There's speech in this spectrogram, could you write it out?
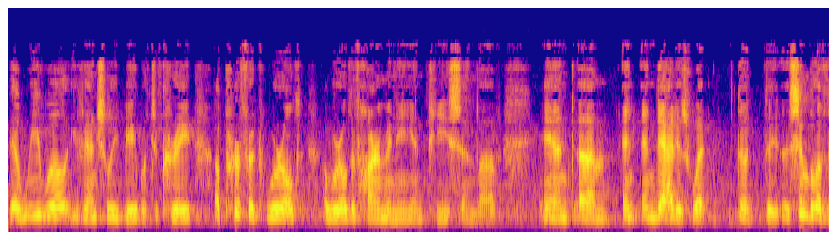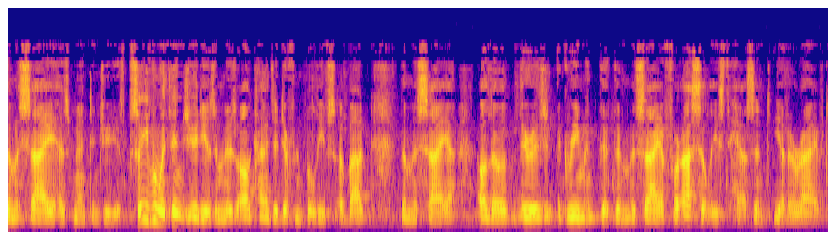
that we will eventually be able to create a perfect world, a world of harmony and peace and love. And, um, and, and that is what the, the, the, symbol of the Messiah has meant in Judaism. So even within Judaism, there's all kinds of different beliefs about the Messiah, although there is agreement that the Messiah, for us at least, hasn't yet arrived.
